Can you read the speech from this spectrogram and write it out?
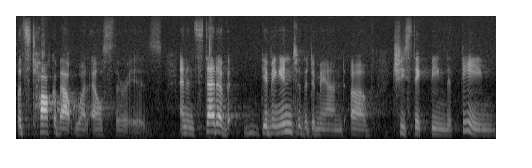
Let's talk about what else there is. And instead of giving into the demand of cheesesteak being the theme,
